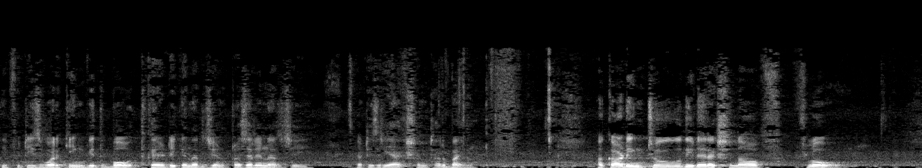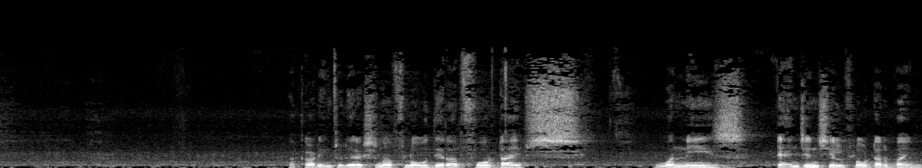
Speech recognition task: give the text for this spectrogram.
if it is working with both kinetic energy and pressure energy that is reaction turbine. According to the direction of flow according to direction of flow there are four types. One is tangential flow turbine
